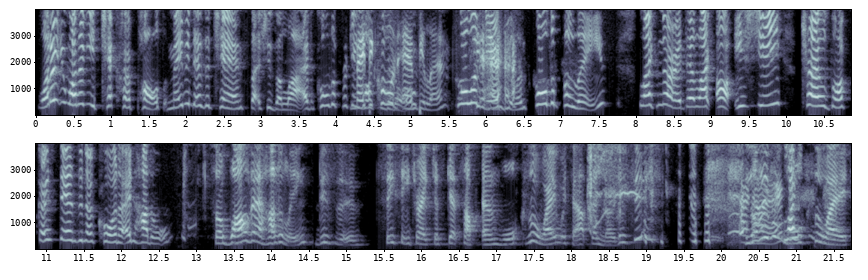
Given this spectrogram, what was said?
Why don't you one of you check her pulse? Maybe there's a chance that she's alive. Call the freaking Maybe call an ambulance. call an Yeah. ambulance, call the police. Like, no, they're like, oh, is she? Trails off, goes stands in a corner and huddles. So while they're huddling, this uh, CeCe Drake just gets up and walks away without them noticing. Not even walks away.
